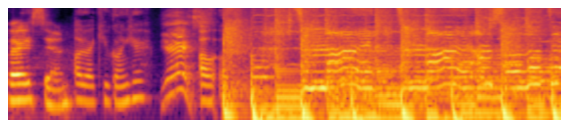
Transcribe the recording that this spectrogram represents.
Very soon. Oh, do I keep going here? Yes. Oh, oh. Tonight, tonight,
